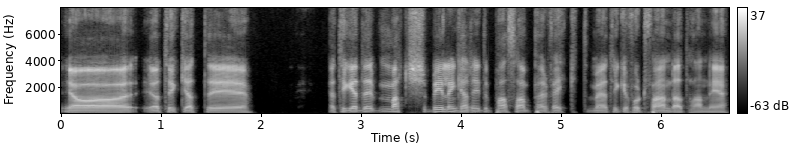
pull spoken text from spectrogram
jag, jag tycker att det jag tycker att det, matchbilden kanske inte passar han perfekt, men jag tycker fortfarande att han är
